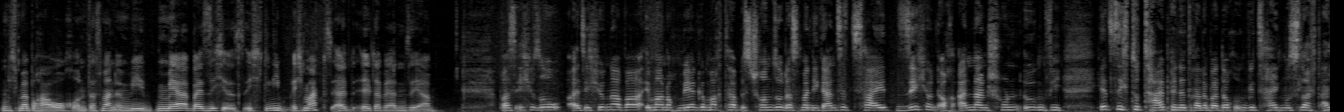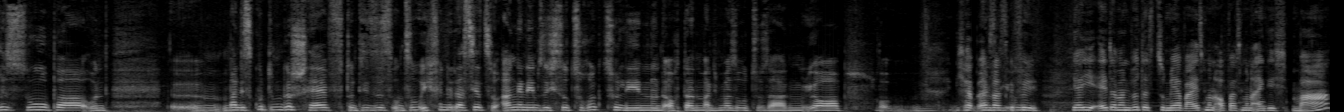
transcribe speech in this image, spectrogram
nicht mehr braucht und dass man irgendwie mehr bei sich ist. Ich lieb, ich mag das Äl- Älterwerden sehr. Was ich so, als ich jünger war, immer noch mehr gemacht habe, ist schon so, dass man die ganze Zeit sich und auch anderen schon irgendwie, jetzt nicht total penetrant, aber doch irgendwie zeigen muss, läuft alles super und ähm, man ist gut im Geschäft und dieses und so. Ich finde das jetzt so angenehm, sich so zurückzulehnen und auch dann manchmal so zu sagen, ja, pff, Ich habe einfach das Gefühl, ja, je älter man wird, desto mehr weiß man auch, was man eigentlich mag.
